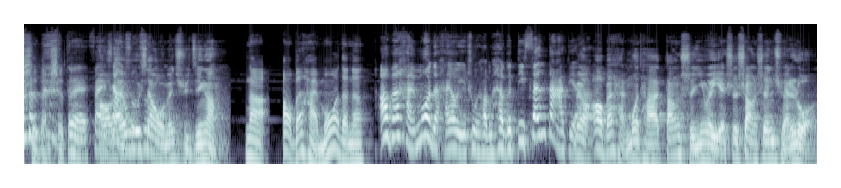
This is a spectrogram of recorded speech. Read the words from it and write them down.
是的，是的。。对，反好莱坞向我们取经啊！那奥本海默的呢？奥本海默的还有一处，他们还有个第三大点、没有，啊。奥本海默他当时因为也是上身全裸，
